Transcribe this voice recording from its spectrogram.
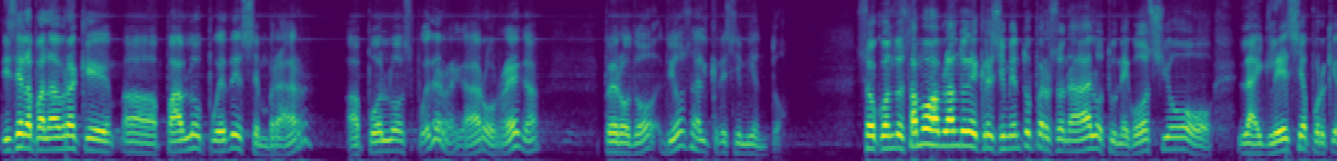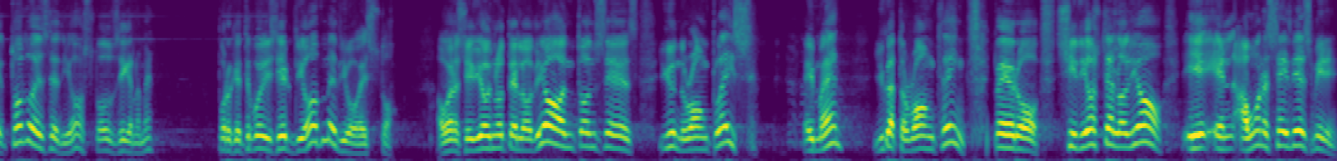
Dice la palabra que ah, Pablo puede sembrar, Apolos puede regar o rega, pero Dios da el crecimiento. So, cuando estamos hablando de crecimiento personal o tu negocio o la iglesia, porque todo es de Dios, todos digan amén. Porque te puedo decir, Dios me dio esto. Ahora, si Dios no te lo dio, entonces you're in the wrong place. Amen. You got the wrong thing. Pero si Dios te lo dio, y I want to say this, miren,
